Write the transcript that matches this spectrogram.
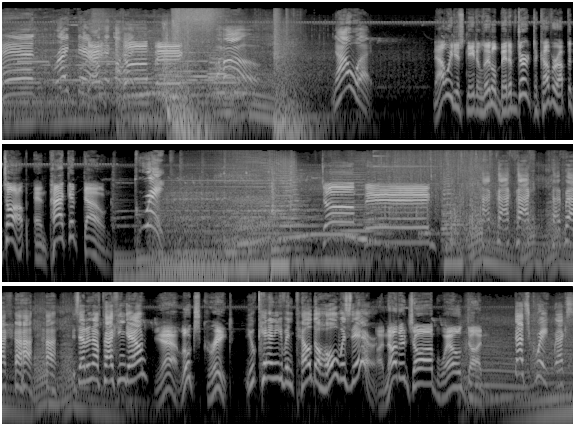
And right there. Okay, go ahead. dumping. Whoa. Now what? Now we just need a little bit of dirt to cover up the top and pack it down. Great. Dumping. Pack, pack, pack, pack, pack. Ha, ha. Is that enough packing down? Yeah, looks great. You can't even tell the hole was there. Another job well done. That's great, Rex.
